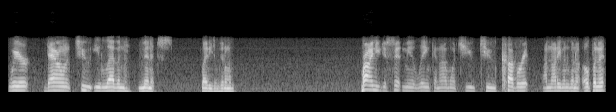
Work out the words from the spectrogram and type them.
We're down to 11 minutes, ladies and gentlemen. Brian, you just sent me a link and I want you to cover it. I'm not even going to open it.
